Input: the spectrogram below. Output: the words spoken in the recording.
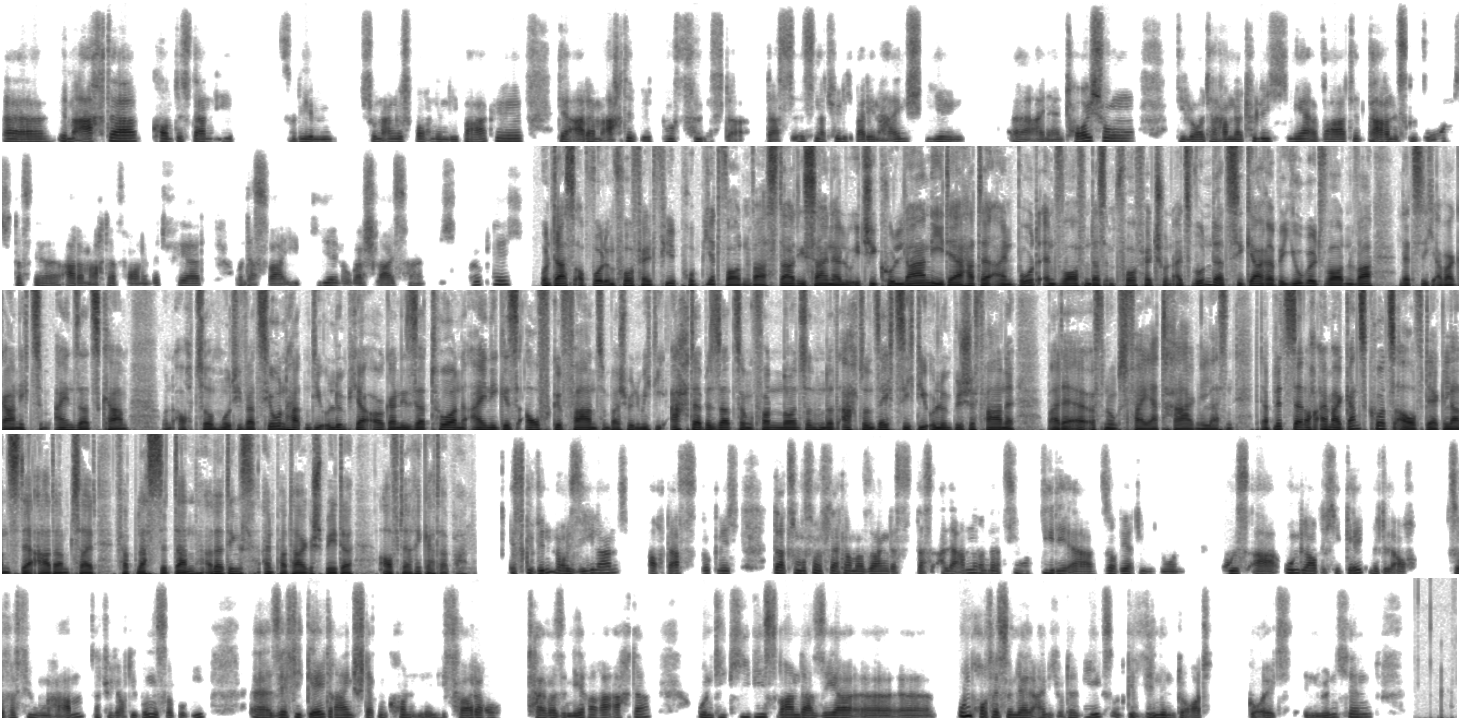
äh, im Achter kommt es dann eben zu dem schon angesprochenen Debakel. Der Adam Achte wird nur Fünfter. Das ist natürlich bei den Heimspielen eine Enttäuschung. Die Leute haben natürlich mehr erwartet, waren es gewohnt, dass der Adam Achter vorne mitfährt. Und das war eben hier in Oberschleißheim nicht möglich. Und das, obwohl im Vorfeld viel probiert worden war. Star-Designer Luigi Culani, der hatte ein Boot entworfen, das im Vorfeld schon als Wunderzigarre bejubelt worden war, letztlich aber gar nicht zum Einsatz kam. Und auch zur Motivation hatten die Olympia-Organisatoren einiges aufgefahren, zum Beispiel nämlich die Achterbesatzung von 1968 die olympische Fahne bei der Eröffnungsfeier tragen lassen. Da blitzte er noch einmal ganz kurz auf, der Glanz der Adamzeit, verblasste dann allerdings ein paar Tage später auf der Regattabahn. Es gewinnt Neuseeland. Auch das wirklich, dazu muss man vielleicht nochmal sagen, dass, dass alle anderen Nationen, DDR, Sowjetunion, USA, unglaubliche Geldmittel auch zur Verfügung haben, natürlich auch die Bundesrepublik, äh, sehr viel Geld reinstecken konnten in die Förderung teilweise mehrerer Achter. Und die Kiwis waren da sehr äh, äh unprofessionell eigentlich unterwegs und gewinnen dort Gold in München.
